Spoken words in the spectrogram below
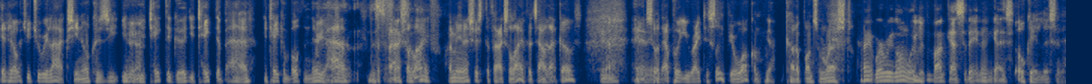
it helped you to relax, you know, because you, you know Yeah. you take the good, you take the bad, you take them both, and there you have the is facts of life. I mean, it's just the facts of life. It's how that goes. Yeah. And so that put you right to sleep. You're welcome. Yeah. Cut up on some rest. All right, where are we going with the podcast today, then, guys? Okay, listen.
